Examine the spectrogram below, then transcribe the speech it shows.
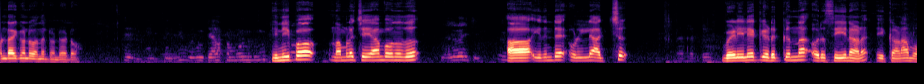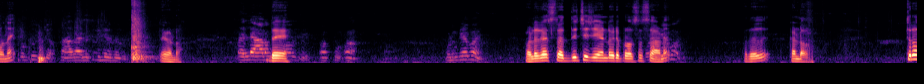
ഉണ്ടാക്കിക്കൊണ്ട് വന്നിട്ടുണ്ട് കേട്ടോ. ഇനിയിപ്പോൾ നമ്മൾ ചെയ്യാൻ പോകുന്നത് ഇതിന്റെ ഉള്ളിലെ അച്ച് വെളിയിലേക്ക് എടുക്കുന്ന ഒരു സീനാണ് ഈ കാണാൻ പോകുന്നത്. കണ്ടോ? ദേ. വളരെ ശ്രദ്ധിച്ച് ചെയ്യേണ്ട ഒരു പ്രോസസ്സാണ് അതായത് കണ്ടോ? ഇത്ര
